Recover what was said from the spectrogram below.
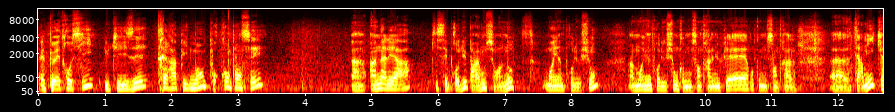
Elle peut être aussi utilisée très rapidement pour compenser un, un aléa qui s'est produit par exemple sur un autre moyen de production un moyen de production comme une centrale nucléaire ou comme une centrale euh, thermique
